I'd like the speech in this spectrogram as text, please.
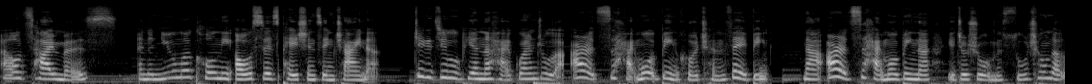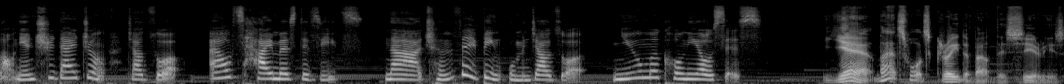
Alzheimer's and pneumoconiosis patients in China. 这个纪录片呢，还关注了阿尔茨海默病和尘肺病。那阿尔茨海默病呢，也就是我们俗称的老年痴呆症，叫做 Alzheimer's disease。那尘肺病我们叫做 pneumoconiosis。Yeah, that's what's great about this series.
